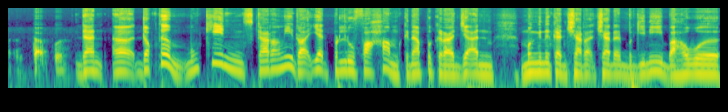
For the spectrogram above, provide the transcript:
uh, tak apa Dan uh, doktor, mungkin sekarang ni rakyat perlu faham kenapa kerajaan mengenakan syarat-syarat begini bahawa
